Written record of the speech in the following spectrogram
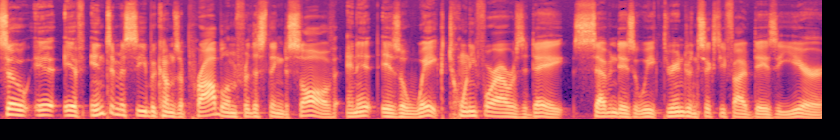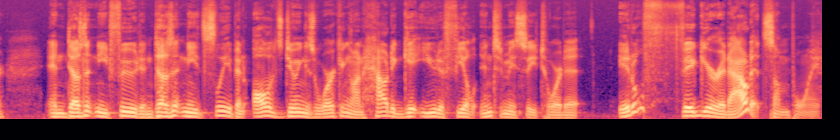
so if, if intimacy becomes a problem for this thing to solve, and it is awake 24 hours a day, seven days a week, 365 days a year, and doesn't need food and doesn't need sleep, and all it's doing is working on how to get you to feel intimacy toward it, it'll figure it out at some point.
